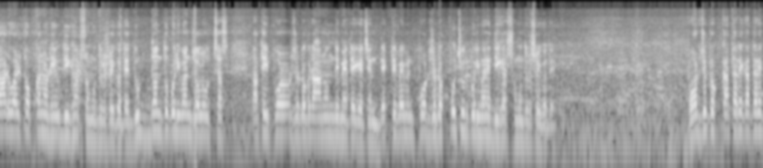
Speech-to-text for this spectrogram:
গাড়ওয়াল টপকানো ঢেউ, দীঘার সমুদ্র সৈকতে। দুর্দান্ত পরিমাণ জল উচ্ছ্বাস, তাতেই পর্যটকরা আনন্দে মেতে গেছেন। দেখতে পাবেন পর্যটক প্রচুর পরিমাণে দীঘার সমুদ্র সৈকতে। পর্যটক কাতারে কাতারে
